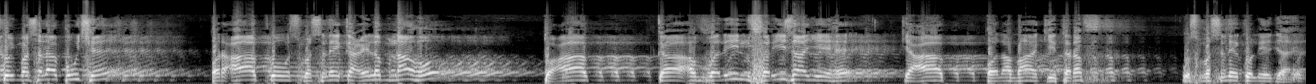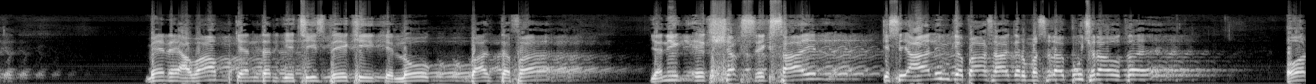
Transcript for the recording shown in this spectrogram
کوئی مسئلہ پوچھے اور آپ کو اس مسئلے کا علم نہ ہو تو آپ کا اولین فریضہ یہ ہے کہ آپ علماء کی طرف اس مسئلے کو لے جائیں میں نے عوام کے اندر یہ چیز دیکھی کہ لوگ بعض دفعہ یعنی ایک شخص، ایک سائل کسی عالم کے پاس آ کر مسئلہ پوچھ رہا ہوتا ہے اور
